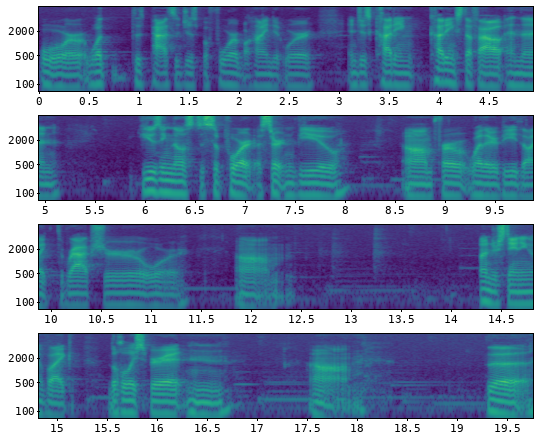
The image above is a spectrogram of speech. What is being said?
or what the passages before or behind it were and just cutting cutting stuff out and then using those to support a certain view um, for whether it be like the rapture or um, understanding of like the Holy Spirit and um, the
